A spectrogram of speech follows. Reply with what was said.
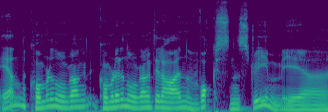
Én, kommer, det noen gang- kommer dere noen gang til å ha en voksenstream i, eh,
